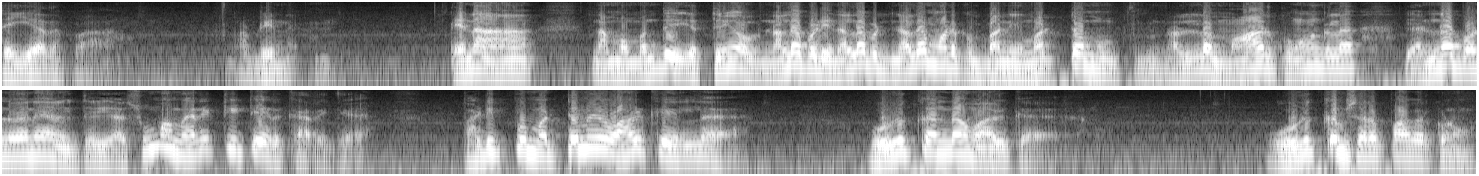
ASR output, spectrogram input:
செய்யாதப்பா. அப்படின்னு. ஏன்னா நம்ம வந்து எத்தனையோ நல்லபடி நல்லபடி நல்ல மார்க் பண்ணி மட்டும் நல்ல மார்க் வாங்கலை. என்ன பண்ணுவேன்னு எனக்கு தெரியாது. சும்மா மிரட்டிகிட்டே இருக்காருங்க படிப்பு மட்டுமே வாழ்க்கை இல்லை. ஒழுக்கம்தான் வாழ்க்கை. ஒழுக்கம் சிறப்பாக இருக்கணும்.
